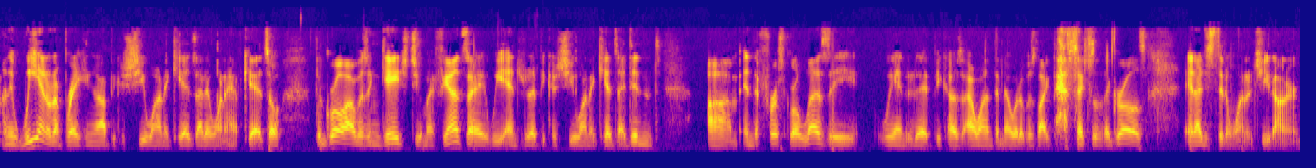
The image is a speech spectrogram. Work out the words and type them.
And then we ended up breaking up because she wanted kids. I didn't want to have kids. So the girl I was engaged to, my fiance, we ended it because she wanted kids. I didn't. Um, and the first girl, Leslie, we ended it because I wanted to know what it was like to have sex with the girls, and I just didn't want to cheat on her.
